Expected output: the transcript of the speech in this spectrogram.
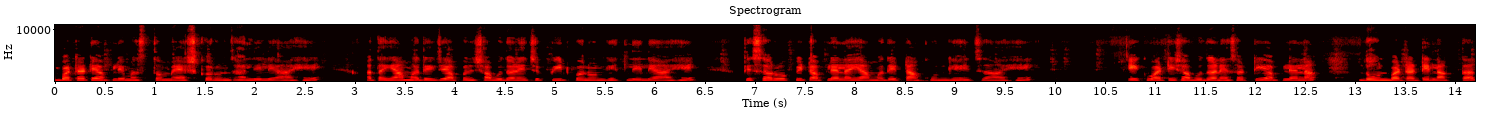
बटाटे आपले मस्त मॅश करून झालेले आहे. आता यामध्ये जे आपण साबुदाण्याचे पीठ बनवून घेतलेले आहे ते सर्व पीठ आपल्याला यामध्ये टाकून घ्यायचं आहे. एक वाटी साबुदाण्यासाठी आपल्याला दोन बटाटे लागतात.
